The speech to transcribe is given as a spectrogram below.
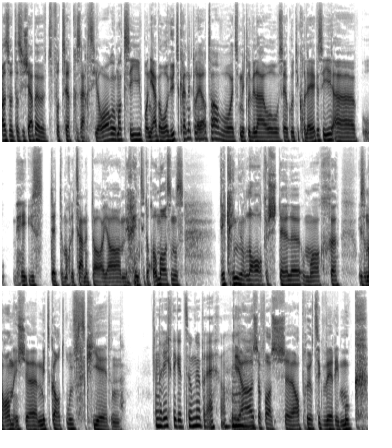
Also das ist eben vor circa sechs Jahren mal gewesen, wo ich eben auch Leute kennengelernt habe, die jetzt mittlerweile auch sehr gute Kollegen sind. Äh, wir haben uns dort mal ein bisschen zusammen da, ja, wir könnten doch auch mal so ein Wikingerlager stellen und machen. Unser Name ist äh, Midgard Ulfskjeden. Ein richtiger Zungenbrecher. Ja, schon fast. Äh, Abkürzung wäre Muck.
